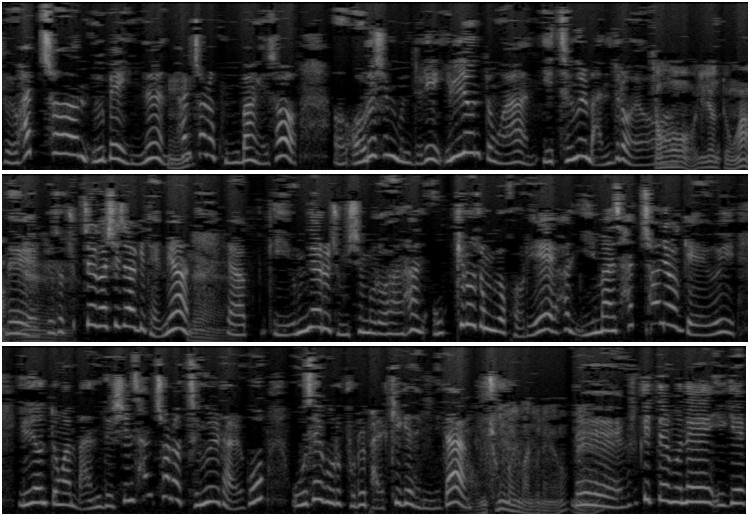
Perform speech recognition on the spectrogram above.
그 화천읍에 있는 음. 한천어 공방에서 어, 어르신분들이 1년 동안 이 등을 만들어요. 어, 1년 동안. 네, 예. 그래서 축제가 시작이 되면 네. 약이 읍내를 중심으로 한, 한 5km 정도 거리에 한 2만 4천여 개의 1년 동안 만드신 산천어 등을 달고 오색으로 불을 밝히게 됩니다. 아, 엄청 많이 만드네요. 네. 그렇기 때문에 이게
